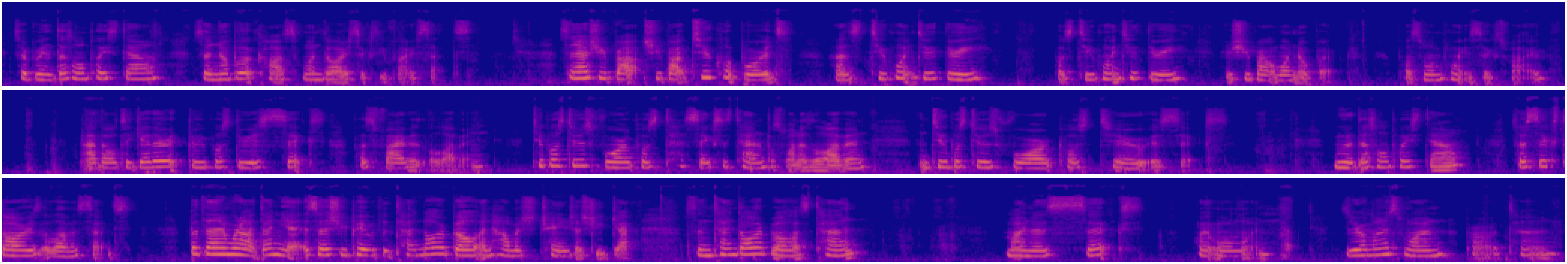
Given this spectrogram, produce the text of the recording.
So bring the decimal place down. So notebook costs $1.65. So now she bought she bought two clipboards. That's 2.23 plus 2.23. And she bought one notebook plus 1.65. Add all together. 3 plus 3 is 6 plus 5 is 11. 2 plus 2 is 4 plus 6 is 10 plus 1 is 11. And 2 plus 2 is 4 plus 2 is 6. Move the decimal place down. So $6.11. But then we're not done yet. It says she paid with a $10 bill and how much change does she get? So the $10 bill, that's 10 minus 6.11. 0 minus 1, power 10.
